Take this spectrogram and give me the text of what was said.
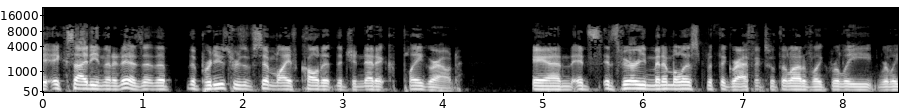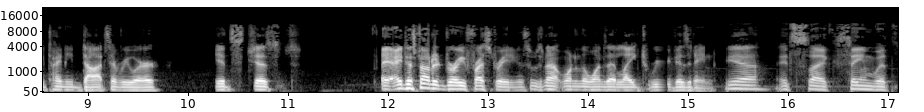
exciting than it is. The the producers of Sim Life called it the genetic playground and it's it's very minimalist with the graphics with a lot of like really really tiny dots everywhere it's just I, I just found it very frustrating. This was not one of the ones I liked revisiting. Yeah, it's like same with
